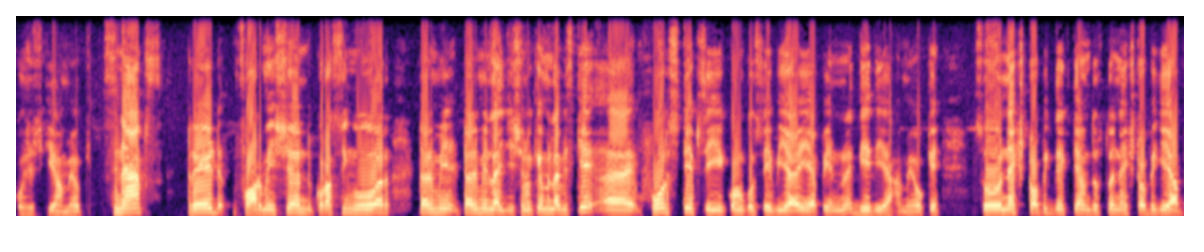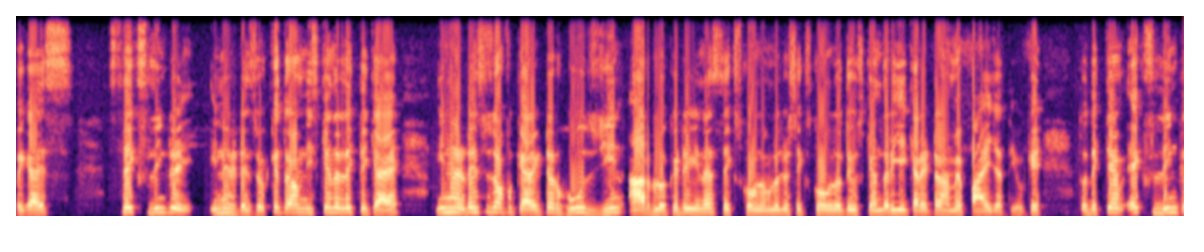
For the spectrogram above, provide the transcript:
कोशिश किया हमें okay synapsis tetrad formation crossing over टर्मी टर्मिलाइजेशन ओके मतलब इसके फोर स्टेप्स है ये कौन कौन भी यहाँ पे इन्होंने दे दिया हमें ओके सो नेक्स्ट टॉपिक देखते हैं हम दोस्तों नेक्स्ट टॉपिक यहाँ पे का सेक्स लिंक्ड इनहेरिटेंस ओके तो हम इसके अंदर देखते क्या है inheritance of character whose gene are located in sex chromosome मतलब जो सेक्स क्रोमोसोम होती है उसके अंदर ये कैरेक्टर हमें पाई जाती है ओके तो देखते हैं हम X link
